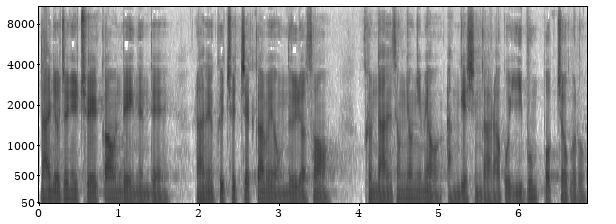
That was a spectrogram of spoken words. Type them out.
난 여전히 죄 가운데 있는데 라는 그 죄책감에 억눌려서 그럼 나는 성령님이 안 계신가 라고 이분법적으로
